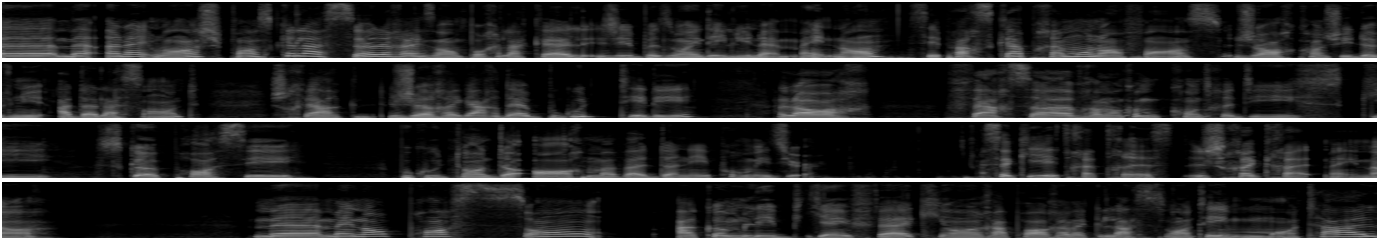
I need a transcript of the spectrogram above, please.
Euh, mais honnêtement, je pense que la seule raison pour laquelle j'ai besoin des lunettes maintenant, c'est parce qu'après mon enfance, genre quand je suis devenue adolescente, je regardais beaucoup de télé alors, faire ça vraiment comme contredit ce, qui, ce que passer beaucoup de temps dehors m'avait donné pour mes yeux. Ce qui est très triste. Je regrette maintenant. Mais maintenant, pensons à comme les bienfaits qui ont un rapport avec la santé mentale.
